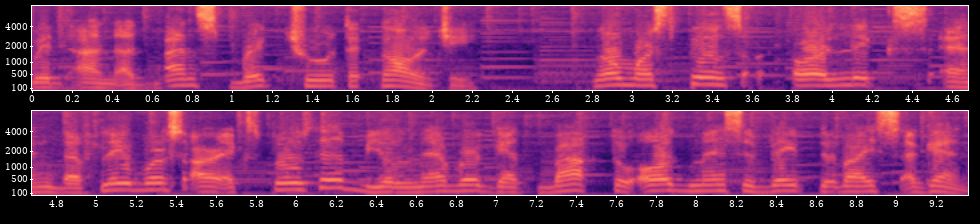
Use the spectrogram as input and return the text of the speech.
with an advanced breakthrough technology. No more spills or leaks, and the flavors are explosive. You'll never get back to old messy vape device again.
